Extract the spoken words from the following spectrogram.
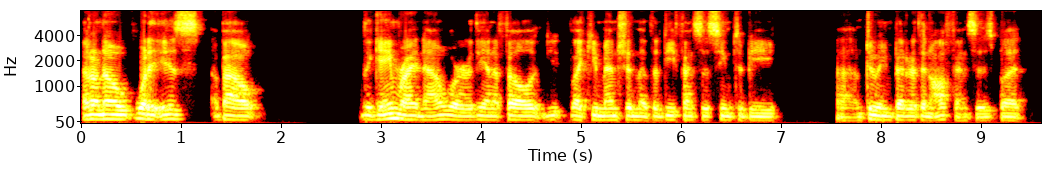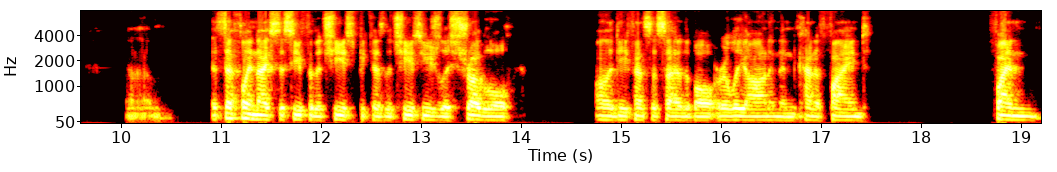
I don't know what it is about the game right now where the NFL, like you mentioned, that the defenses seem to be um, doing better than offenses, but um, it's definitely nice to see for the Chiefs because the Chiefs usually struggle on the defensive side of the ball early on and then kind of find find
